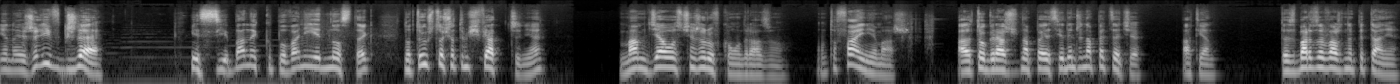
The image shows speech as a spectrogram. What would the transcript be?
Nie no, jeżeli w grze jest zjebane kupowanie jednostek, no to już coś o tym świadczy, nie? Mam działo z ciężarówką od razu. No to fajnie masz. Ale to grasz na PS1 czy na PC, Atian? To jest bardzo ważne pytanie.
